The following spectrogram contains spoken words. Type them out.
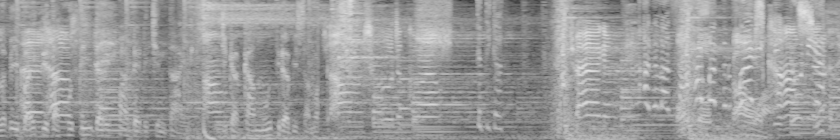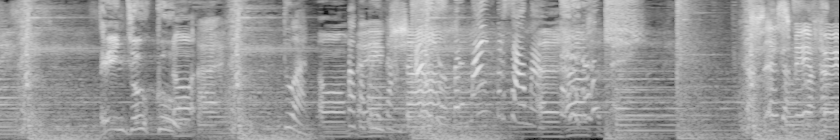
Lebih baik ditakuti daripada dicintai. Jika kamu tidak bisa Ketika adalah sahabat terbaik dunia. Tinjuku. Tuan, apa perintah? Ayo bermain bersama. Jika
